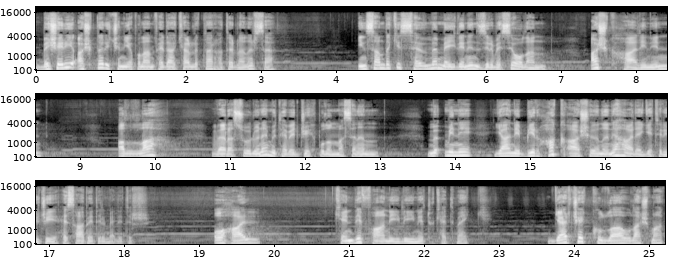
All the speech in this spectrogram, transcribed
beşeri aşklar için yapılan fedakarlıklar hatırlanırsa, insandaki sevme meylinin zirvesi olan aşk halinin Allah ve Resulüne müteveccih bulunmasının mümini yani bir hak aşığını ne hale getireceği hesap edilmelidir. O hal, kendi faniliğini tüketmek, gerçek kulluğa ulaşmak,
